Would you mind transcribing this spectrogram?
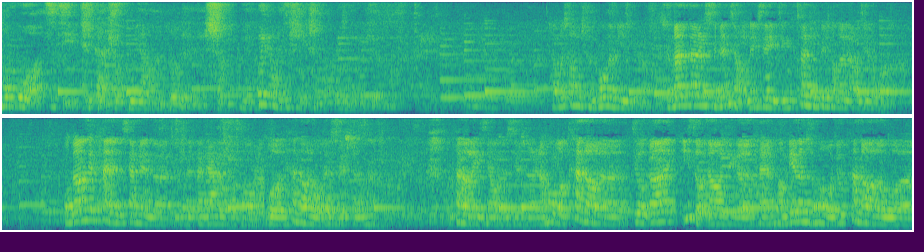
通过自己去感受不一样的很多的人生，你会认为这是你成功的一种秘诀？谈不上成功的秘诀了。全班但是前面讲的那些已经算是非常的了解我了。我刚刚在看下面的就是大家的时候，我看到了我的学生，我看到了以前我的学生，然后我看到了，就我刚刚一走到这个台旁边的时候，我就看到了我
